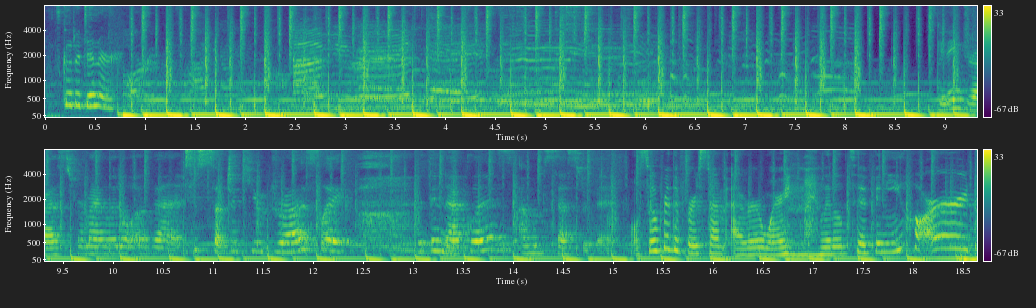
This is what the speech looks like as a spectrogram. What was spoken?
let's go to dinner. Getting dressed for my little event. This is such a cute dress, like with the necklace, I'm obsessed with it. Also for the first time ever wearing my little Tiffany heart.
